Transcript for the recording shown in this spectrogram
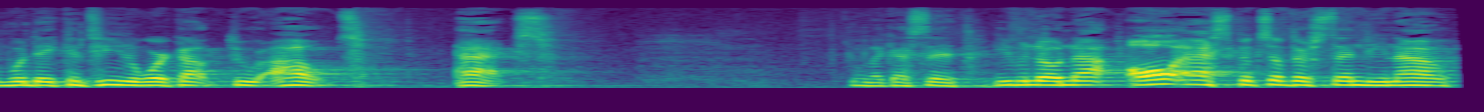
when they continue to work out throughout Acts. And like I said, even though not all aspects of their sending out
